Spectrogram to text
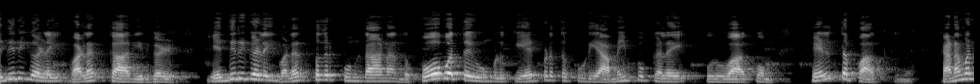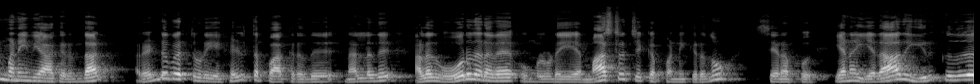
எதிரிகளை வளர்க்காதீர்கள். எதிரிகளை வளர்ப்பதற்குண்டான அந்த கோபத்தை உங்களுக்கு ஏற்படுத்தக்கூடிய அமைப்புகளை உருவாக்கும். ஹெல்த்தை பார்த்துக்குங்க. கணவன் மனைவியாக இருந்தால் ரெண்டு பேர்த்துடைய ஹெல்த்தை பார்க்குறது நல்லது. அல்லது ஒரு தடவை உங்களுடைய மாஸ்டர் செக்கப் பண்ணிக்கிறதும் சிறப்பு. ஏன்னா ஏதாவது இருக்குது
